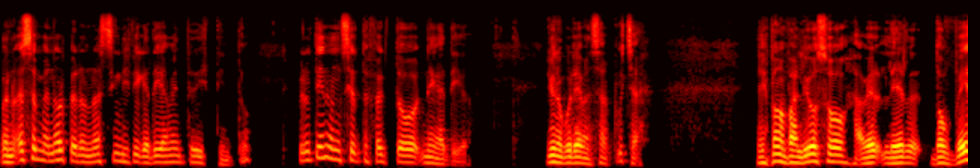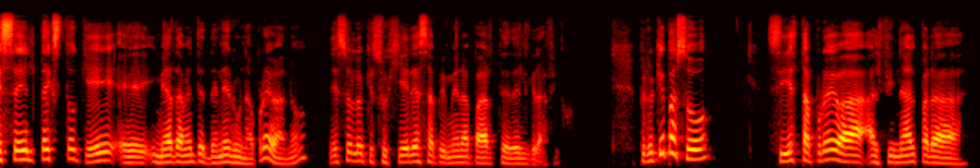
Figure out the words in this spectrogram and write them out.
Bueno, eso es menor, pero no es significativamente distinto, pero tiene un cierto efecto negativo. Y uno podría pensar, pucha, es más valioso haber, leer dos veces el texto que eh, inmediatamente tener una prueba, ¿no? Eso es lo que sugiere esa primera parte del gráfico. Pero ¿qué pasó si esta prueba al final para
